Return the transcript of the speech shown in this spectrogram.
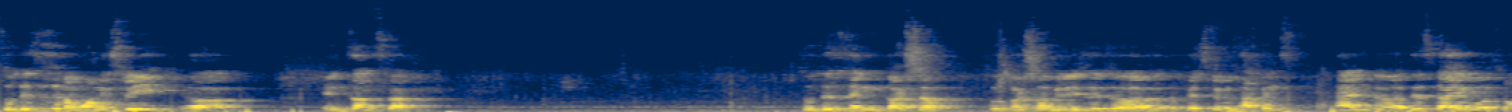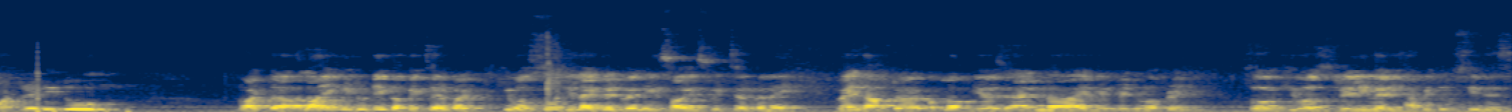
So this is in a monastery uh, in Zanskar. So this is in Karsa. So Karsa village is uh, the festival happens and uh, this guy was not ready to not uh, allowing me to take a picture but he was so delighted when he saw his picture when I went after a couple of years and uh, I gifted him a print. So he was really very happy to see this.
